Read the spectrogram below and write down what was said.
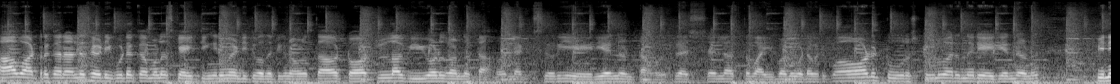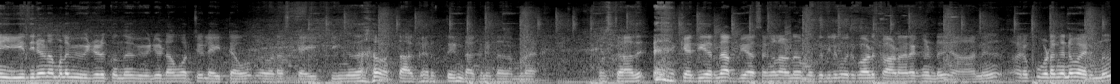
ആ വാട്ടർ കനാലിന്റെ സൈഡിൽ കൂടെയൊക്കെ നമ്മൾ സ്കൈറ്റിങ്ങിന് വേണ്ടിയിട്ട് വന്നിട്ടിരിക്കണം അവിടുത്തെ ആ ടോട്ടലുള്ള വ്യൂ ആണ് കാണുന്നുട്ടാ ഒരു ലക്ഷറി ഏരിയ തന്നെ ഉണ്ടാവും ഒരു രക്ഷമില്ലാത്ത വൈബാണ് ഇവിടെ. ഒരുപാട് ടൂറിസ്റ്റുകൾ വരുന്ന ഒരു ഏരിയ തന്നെയാണ്. പിന്നെ ഇതിനാണ് നമ്മൾ വീഡിയോ എടുക്കുന്നത്. വീഡിയോ ഇടാൻ കുറച്ച് ലേറ്റ് ആവും. ഇവിടെ സ്കൈറ്റിങ് തകർത്ത് ഉണ്ടാക്കുന്നുണ്ട് നമ്മുടെ ഉസ്താദ്. കതീറിന്റെ അഭ്യാസങ്ങളാണ് നമുക്കിതിലും ഒരുപാട് കാണാനൊക്കെ ഉണ്ട്. ഞാൻ അവരെ കൂടെ അങ്ങനെ വരുന്നു.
